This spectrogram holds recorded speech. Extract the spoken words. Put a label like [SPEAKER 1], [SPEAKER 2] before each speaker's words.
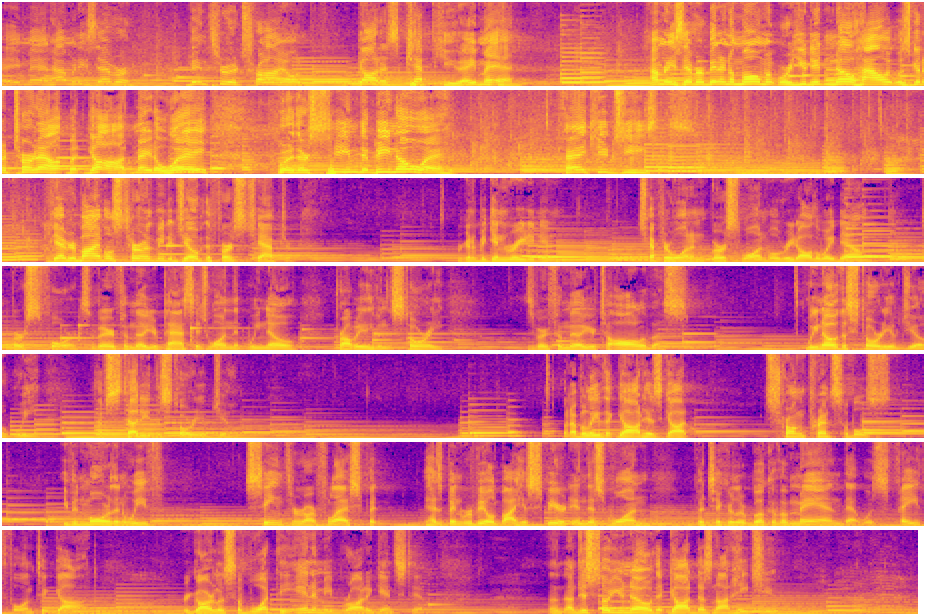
[SPEAKER 1] Amen. How many's ever been through a trial and God has kept you? Amen. How many's ever been in a moment where you didn't know how it was going to turn out, but God made a way where there seemed to be no way? Thank you, Jesus. If you have your Bibles, turn with me to Job, the first chapter. We're going to begin reading in chapter 1 and verse 1. We'll read all the way down verse 4. It's a very familiar passage, one that we know, probably even the story is very familiar to all of us. We know the story of Job, we have studied the story of Job. But I believe that God has got strong principles, even more than we've seen through our flesh, but has been revealed by His Spirit in this one particular book of a man that was faithful unto God, regardless of what the enemy brought against him. Just so you know that God does not hate you,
